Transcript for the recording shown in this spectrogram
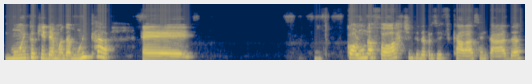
muito que demanda muita é, coluna forte, entendeu? Para você ficar lá sentada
